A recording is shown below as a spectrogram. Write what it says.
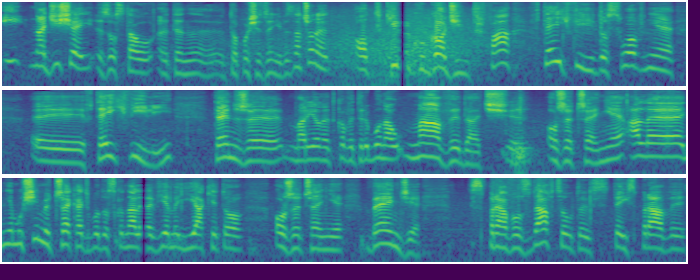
I- na dzisiaj został ten, to posiedzenie wyznaczone. Od kilku godzin trwa. W tej chwili, dosłownie w tej chwili, tenże marionetkowy trybunał ma wydać yy, orzeczenie, ale nie musimy czekać, bo doskonale wiemy, jakie to orzeczenie będzie. Sprawozdawcą tej, tej sprawy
